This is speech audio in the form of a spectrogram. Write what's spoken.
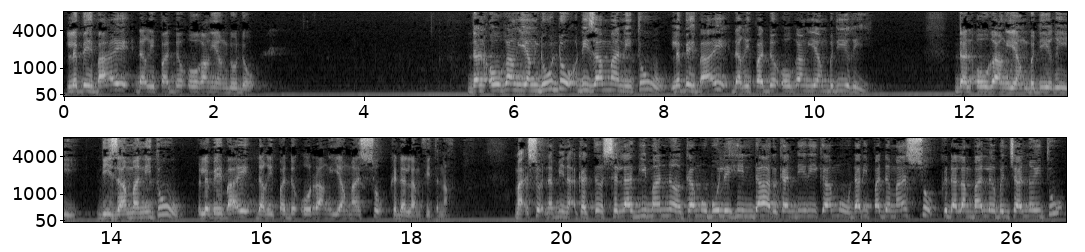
lebih baik daripada orang yang duduk. Dan orang yang duduk di zaman itu lebih baik daripada orang yang berdiri. Dan orang yang berdiri di zaman itu lebih baik daripada orang yang masuk ke dalam fitnah. Maksud Nabi nak kata selagi mana kamu boleh hindarkan diri kamu daripada masuk ke dalam bala bencana itu,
